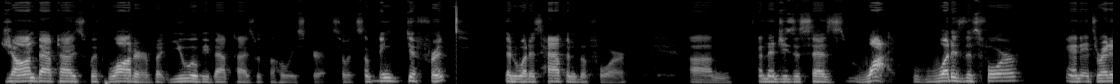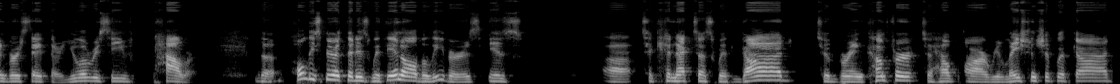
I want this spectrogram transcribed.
"John baptized with water, but you will be baptized with the Holy Spirit." So it's something different than what has happened before. Um, and then Jesus says, "Why? What is this for?" And it's right in verse eight there. You will receive power. The Holy Spirit that is within all believers is uh, to connect us with God, to bring comfort, to help our relationship with God,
